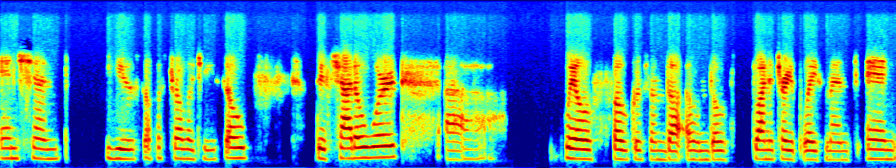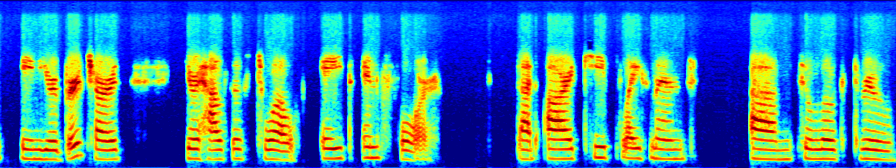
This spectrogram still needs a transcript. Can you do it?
ancient use of astrology. So this shadow work uh, will focus on the on those planetary placements and in your birth chart, your houses 12, 8, and 4 that are key placements um, to look through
